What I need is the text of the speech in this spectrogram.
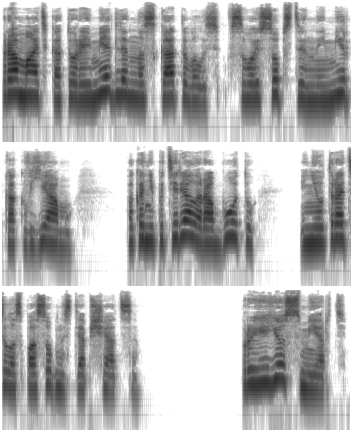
Про мать, которая медленно скатывалась в свой собственный мир, как в яму, пока не потеряла работу и не утратила способность общаться. Про ее смерть.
